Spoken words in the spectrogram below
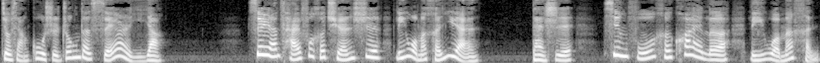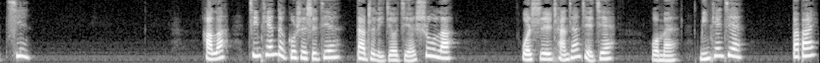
就像故事中的随儿一样。虽然财富和权势离我们很远，但是幸福和快乐离我们很近。好了，今天的故事时间到这里就结束了。我是长江姐姐，我们明天见，拜拜。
